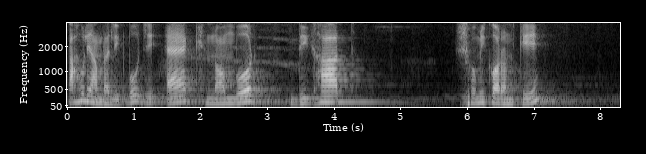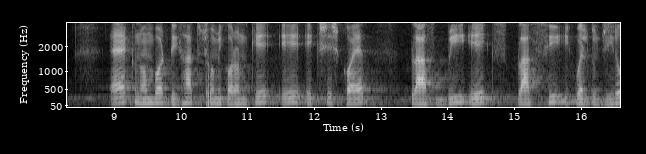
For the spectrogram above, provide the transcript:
তাহলে আমরা লিখব যে এক নম্বর দ্বিঘাত সমীকরণকে, এক নম্বর দ্বিঘাত সমীকরণকে A X square plus B X plus C equal to zero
